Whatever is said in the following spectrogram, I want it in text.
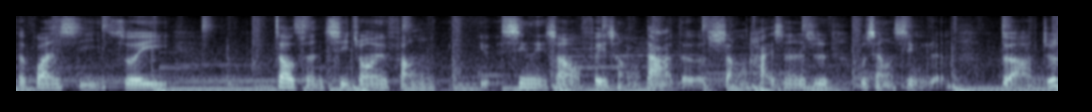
的关系，所以造成其中一方有心理上有非常大的伤害，甚至是不相信人。对啊，就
